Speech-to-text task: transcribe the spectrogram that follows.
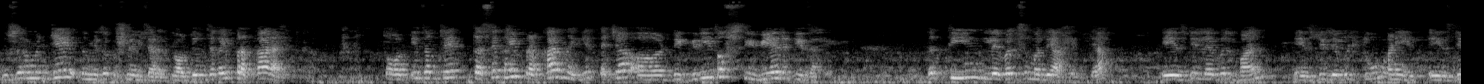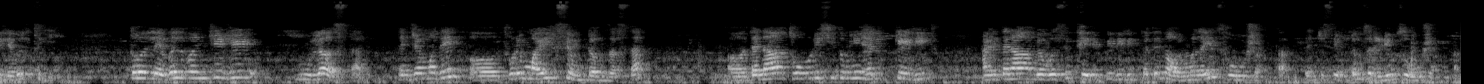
दुसरं म्हणजे तुम्ही जो प्रश्न विचाराल की ऑटिझमचे काही प्रकार आहेत का? तर ऑटिझमचे तसे काही प्रकार नाही आहेत त्याच्या डिग्रीज ऑफ सिव्हिअरिटीज आहेत. तर तीन लेवल्समध्ये आहेत त्या. H D level one H D level two आणि एच डी लेवल थ्री तर लेवल वनचे जे मुलं असतात त्यांच्यामध्ये थोडे माइल्ड सिमटम्स असतात. त्यांना थोडीशी तुम्ही हेल्प केलीत आणि त्यांना व्यवस्थित थेरपी दिलीत तर ते नॉर्मलाइज होऊ शकतात. त्यांचे सिमटम्स रिड्यूस होऊ शकतात.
